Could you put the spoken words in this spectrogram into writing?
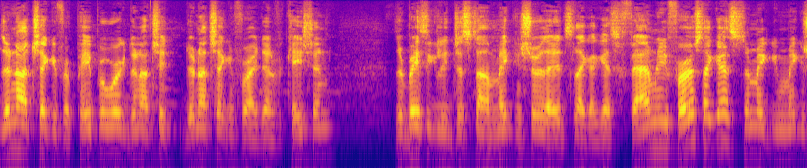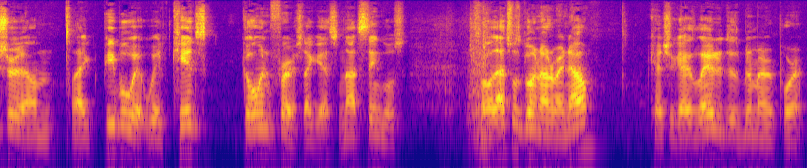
They're not checking for paperwork. They're not che they're not checking for identification. They're basically just um, making sure that it's like I guess family first. I guess they're making making sure um like people with with kids going first. I guess not singles. So that's what's going on right now. Catch you guys later. This has been my report.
